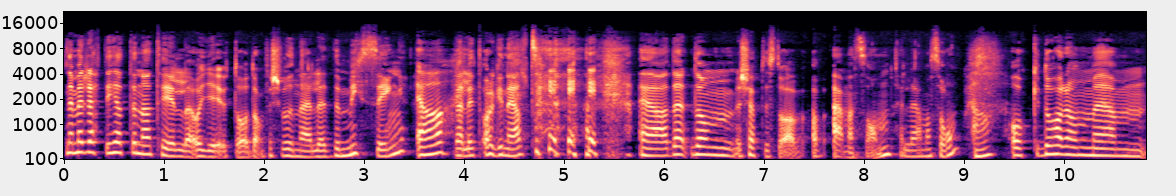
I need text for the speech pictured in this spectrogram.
Nej, men rättigheterna till att ge ut då, De försvunna eller The Missing, Ja. väldigt originellt. Eh, de, de köptes då av, av Amazon, eller Amazon. Ja. Och då har de,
